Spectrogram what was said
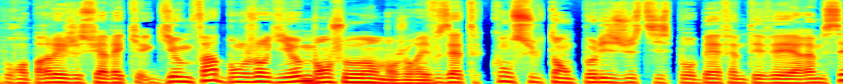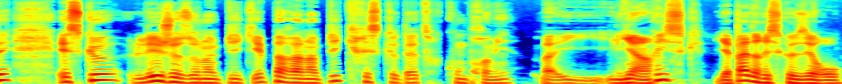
Pour en parler, je suis avec Guillaume Fard. Bonjour Guillaume. Bonjour, bonjour Yves. Vous êtes consultant police-justice pour BFM TV et RMC. Est-ce que les Jeux olympiques et paralympiques risquent d'être compromis? Bah, il y a un risque. Il n'y a pas de risque zéro.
